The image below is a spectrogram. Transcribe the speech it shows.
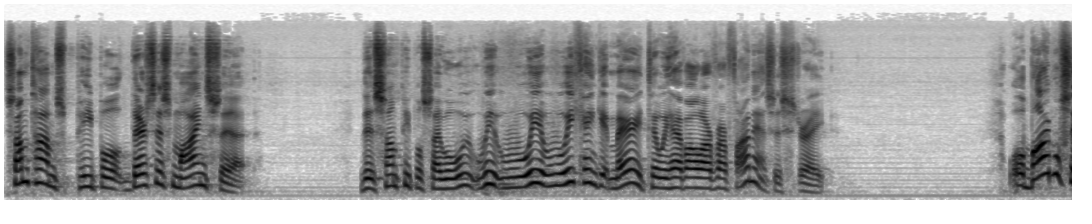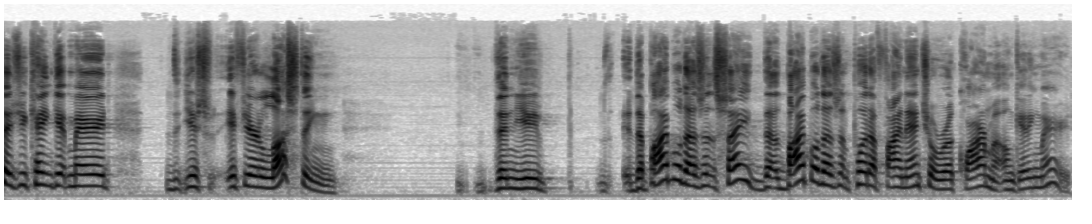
Sometimes people, there's this mindset that some people say, well, we, we, we, we can't get married till we have all of our finances straight. Well, the Bible says you can't get married if you're lusting, then you, the Bible doesn't say, the Bible doesn't put a financial requirement on getting married.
